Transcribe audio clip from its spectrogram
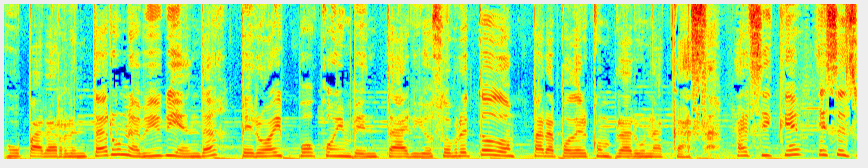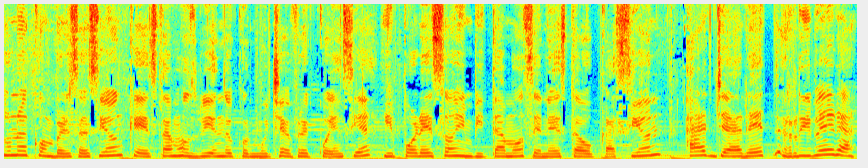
o para rentar una vivienda, pero hay poco inventario, sobre todo para poder comprar una casa? Así que esa es una conversación que estamos viendo con mucha frecuencia y por eso invitamos en esta ocasión a Jared Rivera.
